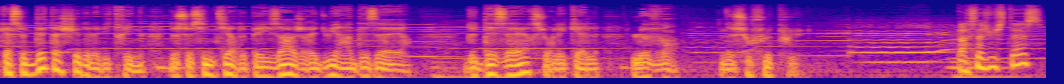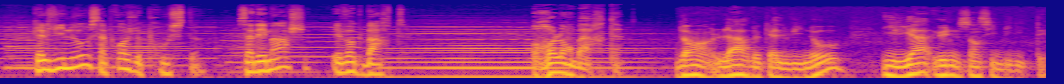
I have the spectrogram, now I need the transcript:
qu'à se détacher de la vitrine, de ce cimetière de paysages réduit à un désert, de déserts sur lesquels le vent ne souffle plus. Par sa justesse, Calvino s'approche de Proust. Sa démarche évoque Barthes. Roland Barthes. Dans l'art de Calvino, il y a une sensibilité.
